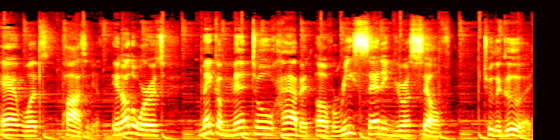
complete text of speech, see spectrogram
and what's positive. In other words, make a mental habit of resetting yourself to the good,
